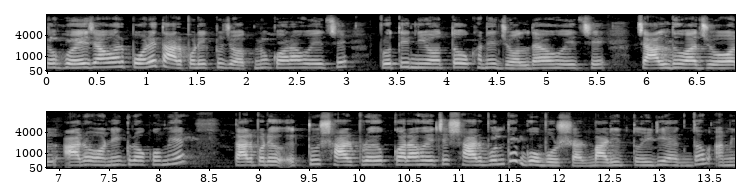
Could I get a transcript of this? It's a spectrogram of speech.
তো হয়ে যাওয়ার পরে তারপরে একটু যত্ন করা হয়েছে। প্রতিনিয়ত ওখানে জল দেওয়া হয়েছে। চাল ধোয়া জল আরও অনেক রকমের। তারপরে একটু সার প্রয়োগ করা হয়েছে। সার বলতে গোবর সার। বাড়ির তৈরি একদম। আমি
